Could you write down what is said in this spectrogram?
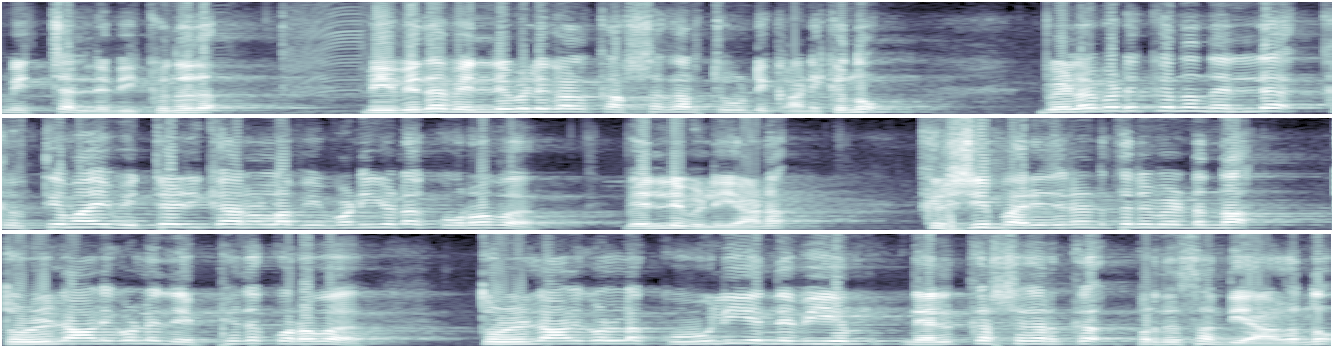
മിച്ചം ലഭിക്കുന്നത്. വിവിധ വെല്ലുവിളികൾ കർഷകർ ചൂണ്ടിക്കാണിക്കുന്നു. വിളവെടുക്കുന്ന നെല്ല് കൃത്യമായി വിറ്റഴിക്കാനുള്ള വിപണിയുടെ കുറവ് വെല്ലുവിളിയാണ്. കൃഷി പരിചരണത്തിന് വേണ്ടുന്ന തൊഴിലാളികളുടെ ലഭ്യത കുറവ് തൊഴിലാളികളുടെ കൂലി എന്നിവയും നെൽകർഷകർക്ക് പ്രതിസന്ധിയാകുന്നു.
